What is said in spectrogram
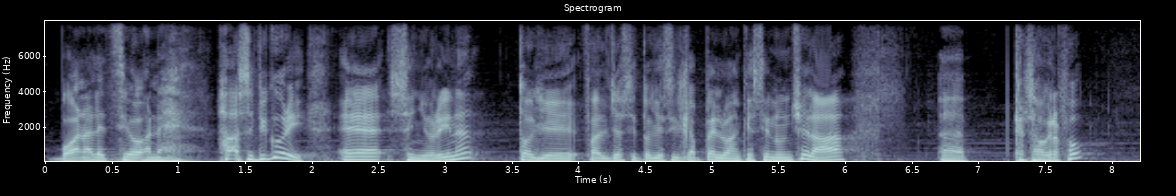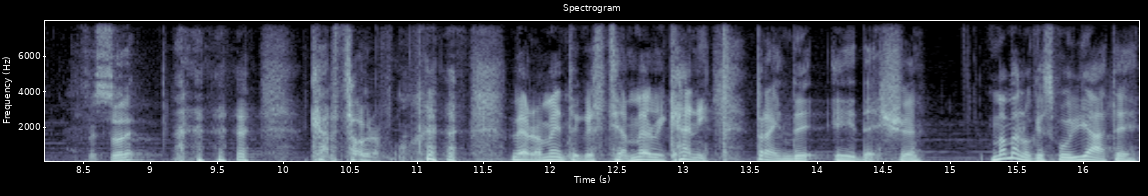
buona lezione. Ah, si figuri, eh, signorina, toglie, fa il gesto di togliersi il cappello anche se non ce l'ha. Eh, cartografo? Professore? cartografo. Veramente questi americani. Prende ed esce. Man mano che sfogliate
